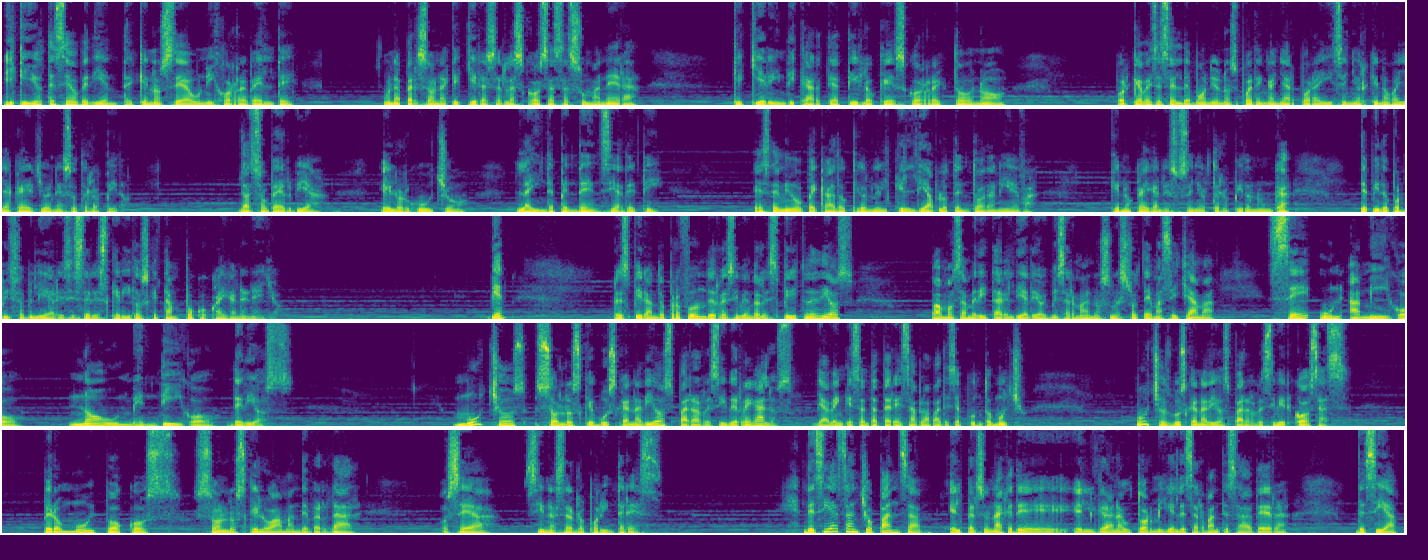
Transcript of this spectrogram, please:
y que yo te sea obediente, que no sea un hijo rebelde, una persona que quiere hacer las cosas a su manera, que quiere indicarte a ti lo que es correcto o no, porque a veces el demonio nos puede engañar por ahí, Señor, que no vaya a caer yo en eso, te lo pido. La soberbia, el orgullo, la independencia de ti, ese mismo pecado que con el que el diablo tentó a Adán y Eva. Que no caigan en eso, Señor, te lo pido nunca. Te pido por mis familiares y seres queridos que tampoco caigan en ello. Bien, respirando profundo y recibiendo el Espíritu de Dios, vamos a meditar el día de hoy, mis hermanos. Nuestro tema se llama Sé un amigo, no un mendigo de Dios. Muchos son los que buscan a Dios para recibir regalos. Ya ven que Santa Teresa hablaba de ese punto mucho. Muchos buscan a Dios para recibir cosas, pero muy pocos son los que lo aman de verdad, o sea, sin hacerlo por interés. Decía Sancho Panza, el personaje del el gran autor Miguel de Cervantes Saavedra, decía,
